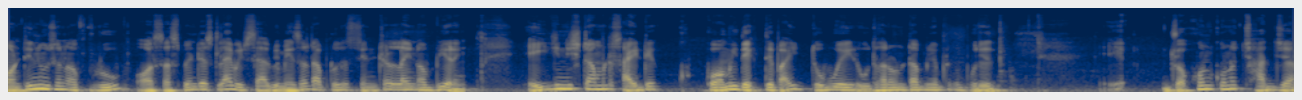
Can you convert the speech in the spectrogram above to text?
continuation of roof or suspended slab it shall be measured up to the central line of bearing এই জিনিসটা আমরা সাইডে কমই দেখতে পাই তবু এই উদাহরণটা আমি আপনাকে বুঝে দিই। যখন কোনো ছাজ্জা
